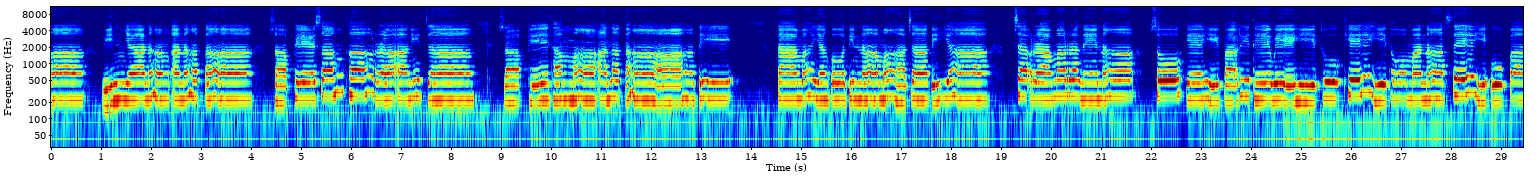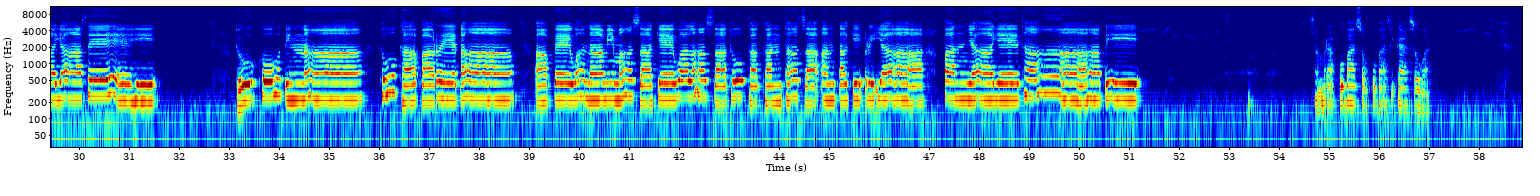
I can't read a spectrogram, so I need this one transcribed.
วิญญาณังอนัตตา สัพเพสังขารานิจจา สัพเพธรรมาอนัตตาติตามยังโอตินามาชาติยาชรามรเนนะโสเกหิปริเทเวหิทุกเคหิโทมานาเสหิอุปายาเสหิทุกโคตินา ทุกขาปเรตา อเปวนามิมาสาเกวลาสาทุกขคันทัสสะอันตกิริยา ปัญญาเยธาติสำหรับอุบาสกอุบาสิกาสวด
